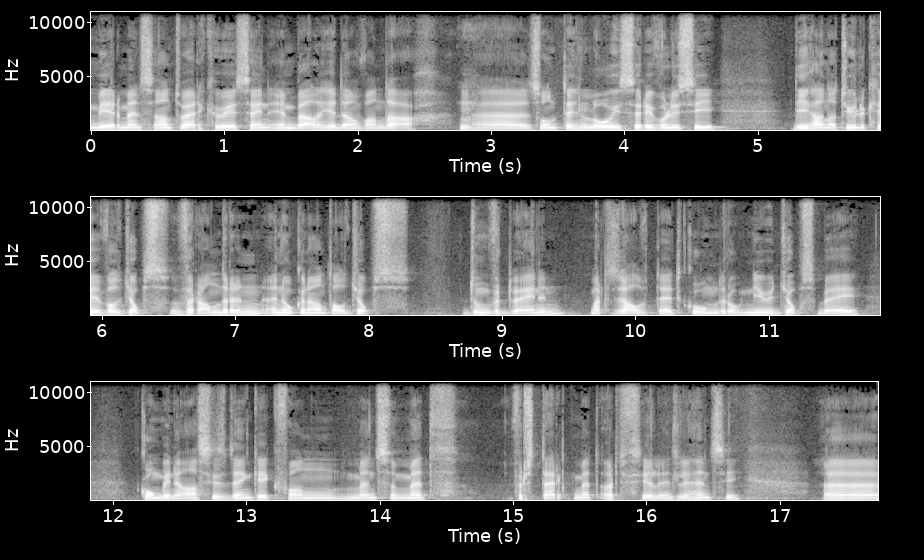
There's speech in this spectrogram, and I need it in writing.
meer mensen aan het werk geweest zijn in België dan vandaag. Hm. Zo'n technologische revolutie die gaat natuurlijk heel veel jobs veranderen en ook een aantal jobs doen verdwijnen. Maar tezelfde tijd komen er ook nieuwe jobs bij. Combinaties, denk ik, van mensen met, versterkt met artificiële intelligentie. Uh,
